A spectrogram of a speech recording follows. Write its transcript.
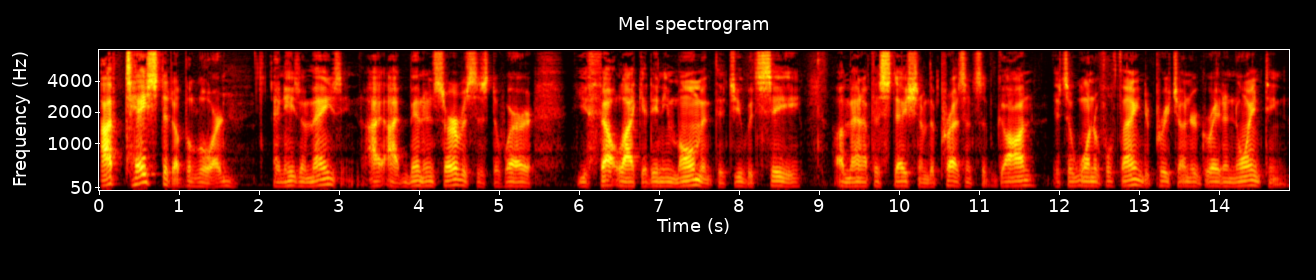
I've tasted of the Lord, and He's amazing. I, I've been in services to where you felt like at any moment that you would see a manifestation of the presence of God. It's a wonderful thing to preach under great anointing.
